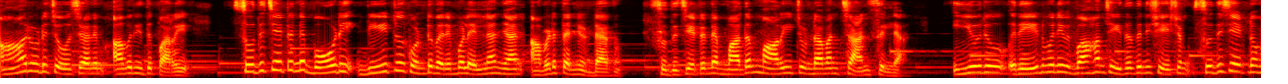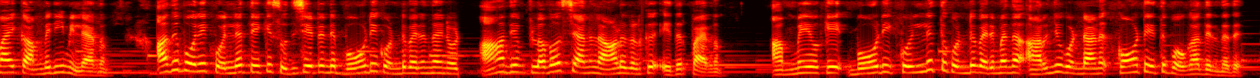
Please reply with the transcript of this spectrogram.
ആരോട് ചോദിച്ചാലും അവർ ഇത് പറയും. സുധിച്ചേട്ടന്റെ ബോഡി വീട്ടിൽ കൊണ്ടുവരുമ്പോൾ എല്ലാം ഞാൻ അവിടെ തന്നെ ഉണ്ടായിരുന്നു. സുധിച്ചേട്ടന്റെ മതം മാറിയിട്ടുണ്ടാവാൻ ചാൻസ് ഇല്ല ഈ ഒരു രേണുവിനെ വിവാഹം ചെയ്തതിന് ശേഷം സുധിച്ചേട്ടനുമായി കമ്പനിയും ഇല്ലായിരുന്നു. അതുപോലെ കൊല്ലത്തേക്ക് സുധിച്ചേട്ടന്റെ ബോഡി കൊണ്ടുവരുന്നതിനോട് ആദ്യം ഫ്ലവേഴ്സ് ചാനൽ ആളുകൾക്ക് എതിർപ്പായിരുന്നു. അമ്മയൊക്കെ ബോഡി കൊല്ലത്ത് കൊണ്ടുവരുമെന്ന് അറിഞ്ഞുകൊണ്ടാണ് കോട്ടയത്ത് പോകാതിരുന്നത്.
